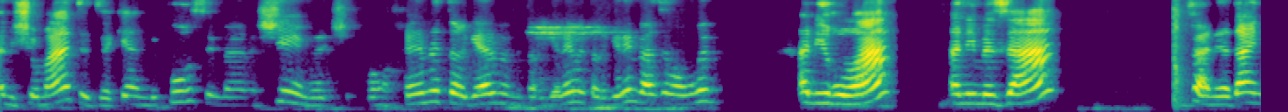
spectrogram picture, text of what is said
אני שומעת את זה, כן, בקורסים מאנשים שכבר מתחילים לתרגל ומתרגלים ומתרגלים ואז הם אומרים אני רואה, אני מזהה ואני עדיין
